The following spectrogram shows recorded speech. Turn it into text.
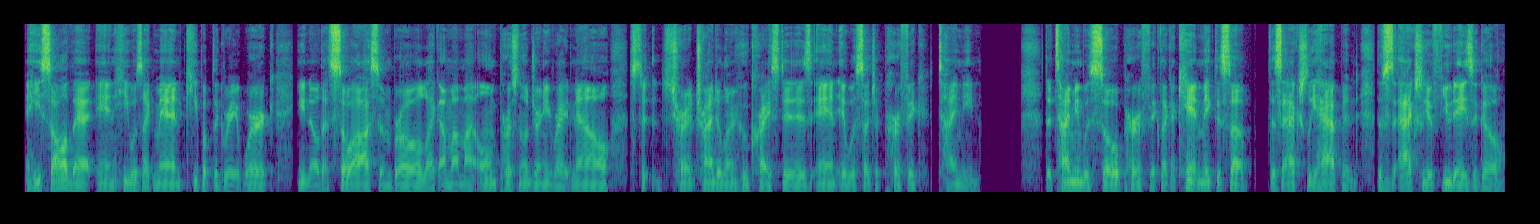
And he saw that and he was like, man, keep up the great work. You know, that's so awesome, bro. Like, I'm on my own personal journey right now, st- try- trying to learn who Christ is. And it was such a perfect timing The timing was so perfect. Like, I can't make this up. This actually happened. This is actually a few days ago.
